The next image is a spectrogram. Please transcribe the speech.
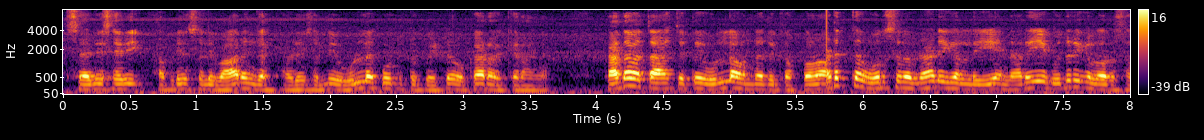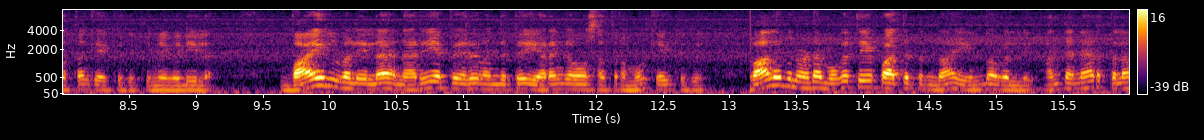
சரி சரி அப்படின்னு சொல்லி வாருங்கள் அப்படின்னு சொல்லி உள்ளே கூட்டிட்டு போயிட்டு உட்கார வைக்கிறாங்க. கதவை தாழ்த்துட்டு உள்ளே வந்ததுக்கப்புறம் அடுத்த ஒரு சில வினாடிகள்லேயே நிறைய குதிரைகள் வர சத்தம் கேட்குது பின்ன வெளியில். வாயில் வழியில் நிறைய பேர் வந்துட்டு இறங்கவும் சத்திரமும் கேட்குது வாலிபனோட முகத்தையே பார்த்துட்டு இருந்தா இன்பவல்லி அந்த நேரத்தில்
